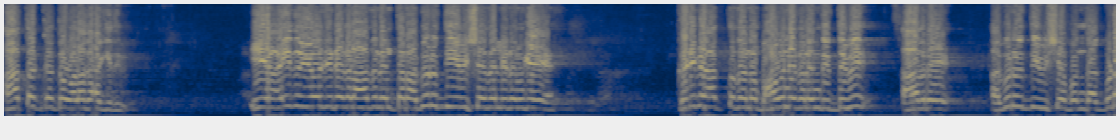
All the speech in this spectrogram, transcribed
ಆತಂಕಕ್ಕೆ ಒಳಗಾಗಿದ್ವಿ ಈ ಐದು ಯೋಜನೆಗಳಾದ ನಂತರ ಅಭಿವೃದ್ಧಿಯ ವಿಷಯದಲ್ಲಿ ನಮಗೆ ಕಡಿಮೆ ಆಗ್ತದ ಅನ್ನೋ ಭಾವನೆಗಳಿಂದ ಇದ್ದೀವಿ ಆದರೆ ಅಭಿವೃದ್ಧಿ ವಿಷಯ ಬಂದಾಗ ಕೂಡ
